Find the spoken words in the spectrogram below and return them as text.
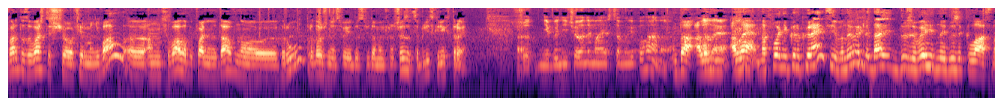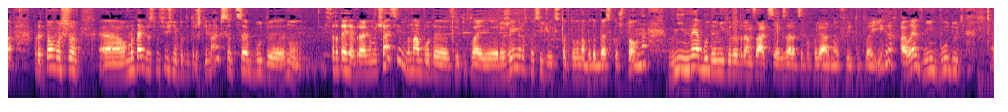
варто зауважити, що фірма Nival е, анонсувала буквально недавно е, гру продовження своєї досить відомої франшизи це Blitzkrieg 3. Що ніби нічого немає в цьому і поганого. Да, але, Але- але на фоні конкуренції вони виглядають дуже вигідно і дуже класно. При тому, що е, модель розповсюдження буде трошки інакше. Це буде ну, стратегія в реальному часі. Вона буде в фрі-то-плей режимі розповсюджуватися, тобто вона буде безкоштовна. В ній не буде мікротранзакцій, як зараз це популярно в фрі-то-плей іграх, але в ній будуть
